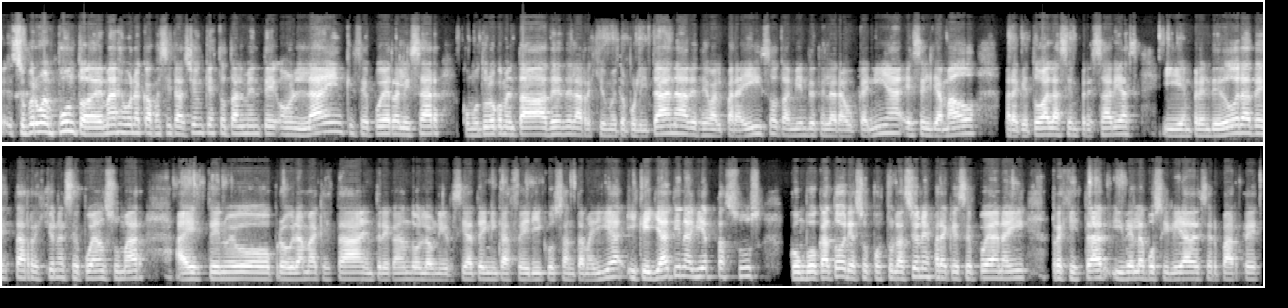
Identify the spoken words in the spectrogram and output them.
Eh, súper buen punto. Además, es una capacitación que es totalmente online, que se puede realizar, como tú lo comentabas, desde la región metropolitana, desde Valparaíso, también desde la Araucanía. Es el llamado para que todas las empresarias y emprendedoras de estas regiones se puedan sumar a este nuevo programa que está entregando la Universidad Técnica Federico Santa María y que ya tiene abiertas sus convocatorias, sus postulaciones para que se puedan ahí registrar y ver la posibilidad de ser parte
